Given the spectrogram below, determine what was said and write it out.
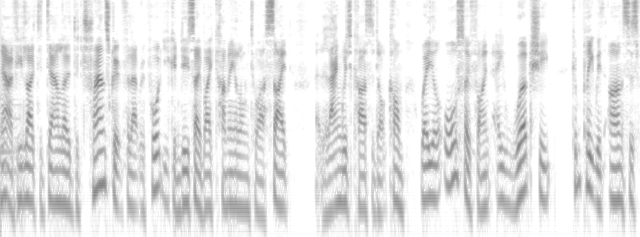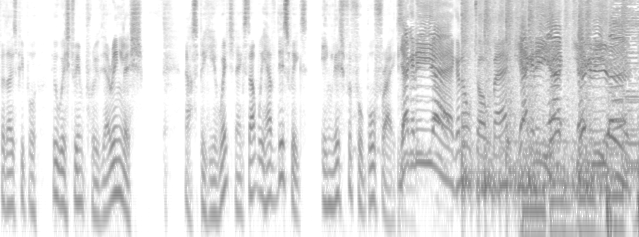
Now, if you'd like to download the transcript for that report, you can do so by coming along to our site at languagecaster.com, where you'll also find a worksheet complete with answers for those people who wish to improve their English. Now, speaking of which, next up we have this week's English for Football phrase. Yakety yak, and don't talk back. Yakety yak, yakety yak.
